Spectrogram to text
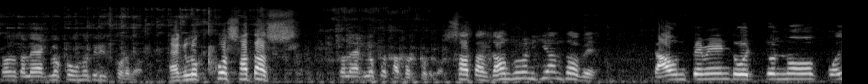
চলো তাহলে এক লক্ষ উনত্রিশ করে দাও। এক লক্ষ সাতাশ। চলো এক লক্ষ সাতাশ করে দাও। সাতাশ। ডাউন পেমেন্ট কি আনতে হবে? ডাউন পেমেন্ট ওর জন্য ওই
